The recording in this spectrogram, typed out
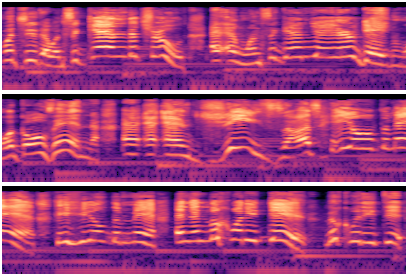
But you know, once again, the truth. And, and once again, your ear gate and what goes in. And, and, and Jesus healed the man. He healed the man. And then look what he did. Look what he did.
